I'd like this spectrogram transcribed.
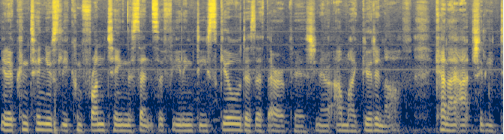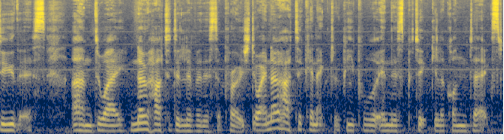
you know, continuously confronting the sense of feeling de skilled as a therapist. You know, am I good enough? Can I actually do this? Um, do I know how to deliver this approach? Do I know how to connect with people in this particular context?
